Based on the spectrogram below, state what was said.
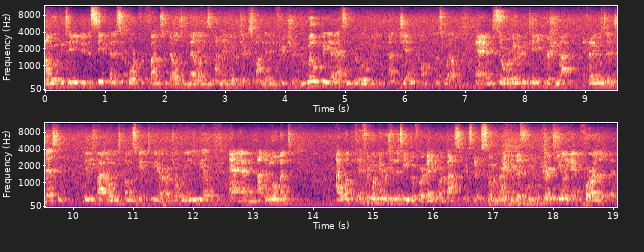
and we'll continue to do the same kind of support for France and Belgium, Netherlands, and then look to expand it in the future. We will be at Essen, we will be at Gen Con as well, um, so we're going to continue pushing that. If anyone's interested, please by all means come and speak to me or, or drop me an email. Um, at the moment, I want to get a few more members in the team before I have any more ambassadors though, so I might be just curtailing it for a little bit.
